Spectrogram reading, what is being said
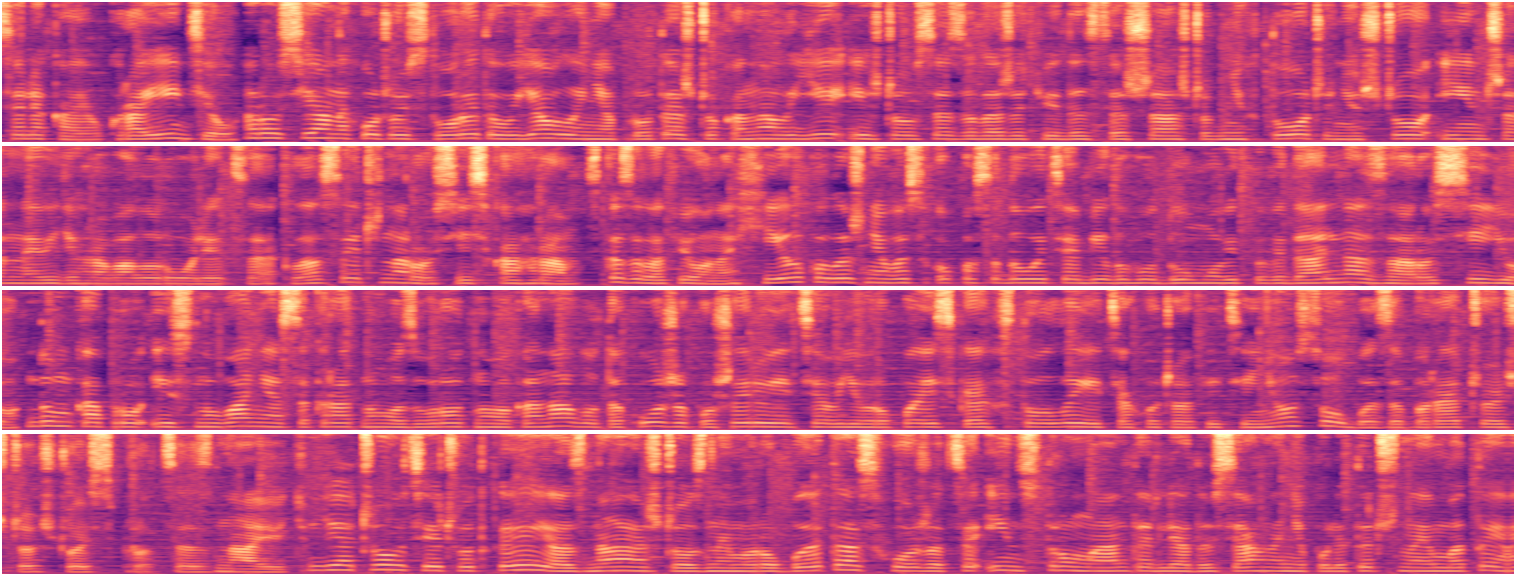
біса лякає українців. Росіяни хочуть створити уявлення про те, що канал є, і що все залежить від США, щоб ніхто чи ніщо інше не відігравало ролі. Це класична російська гра, сказала Фіона Хіл, колишня високопосадовиця Білого Дому, відповідальна за Росію. Думка про існування секретного зворотного каналу також поширюється в європейських столицях, хоча офіційні особи заперечують, що щось про це знають. Я чув ці чутки. Я знаю, що з ними робити. Схоже, це інструменти для досягнення політичної мети.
